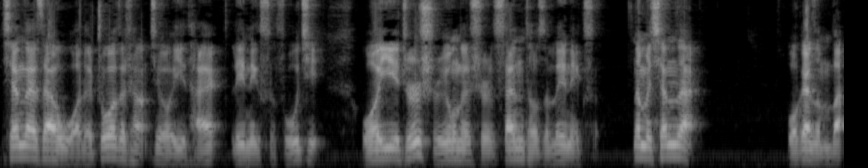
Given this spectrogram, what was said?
现在在我的桌子上就有一台 Linux 服务器，我一直使用的是 Santos Linux。那么现在我该怎么办？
